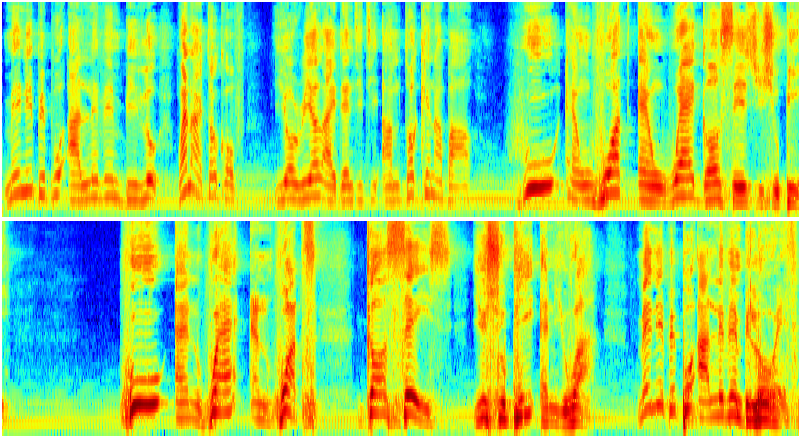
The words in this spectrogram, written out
many people are living below. When I talk of your real identity, I'm talking about who and what and where God says you should be. Who and where and what God says you should be and you are. Many people are living below it.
